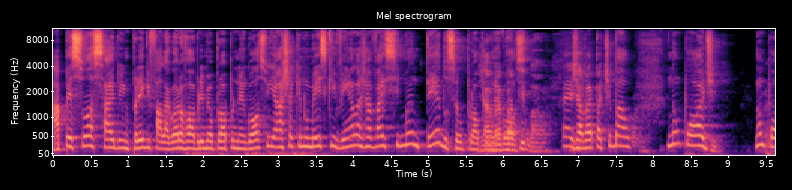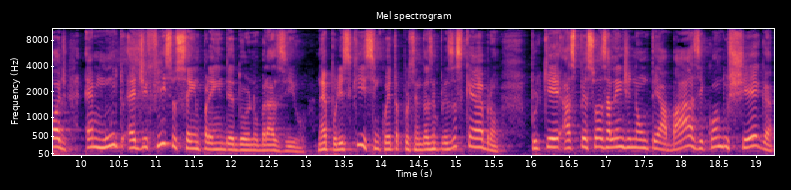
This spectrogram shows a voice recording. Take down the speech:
A pessoa sai do emprego e fala, agora eu vou abrir meu próprio negócio e acha que no mês que vem ela já vai se manter do seu próprio já negócio. Já vai para Tibau. É, já vai para Tibau. Não pode. Não pode. É muito, é difícil ser empreendedor no Brasil, né? Por isso que 50% das empresas quebram, porque as pessoas além de não ter a base, quando chega,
